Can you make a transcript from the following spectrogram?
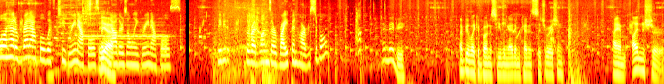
Well, it had a red apple with two green apples, but Yeah. now there's only green apples. Maybe the, the red ones are ripe and harvestable? Eh, maybe. Might be like a bonus healing item kind of situation. I am unsure.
